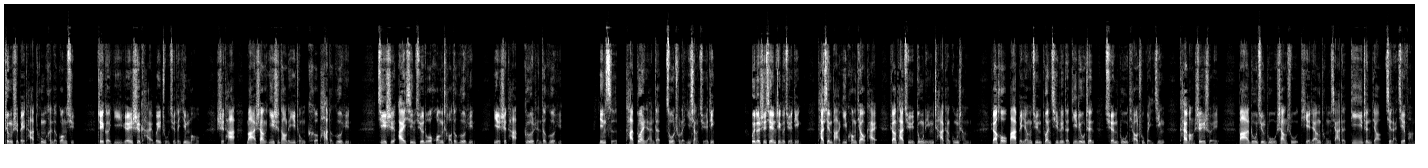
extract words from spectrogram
正是被他痛恨的光绪。这个以袁世凯为主角的阴谋，使他马上意识到了一种可怕的厄运，既是爱新觉罗皇朝的厄运，也是他个人的厄运。因此，他断然地做出了一项决定。为了实现这个决定，他先把一匡调开，让他去东陵查看工程，然后把北洋军段祺瑞的第六镇全部调出北京，开往深水，把陆军部尚书铁良统辖的第一镇调进来接防。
